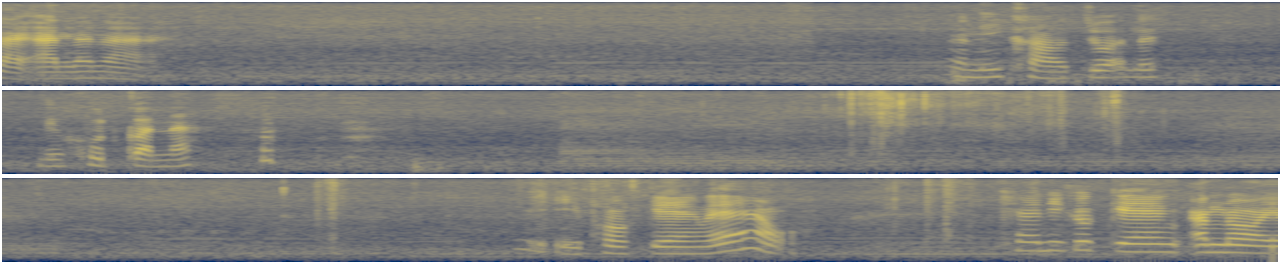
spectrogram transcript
หลายอันแล้วนะอันนี้ขาวจั่วเลย เดี๋ยวขุดก่อนนะ นี่พอแกงแล้ว แค่นี้ก็แกงอร่อย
